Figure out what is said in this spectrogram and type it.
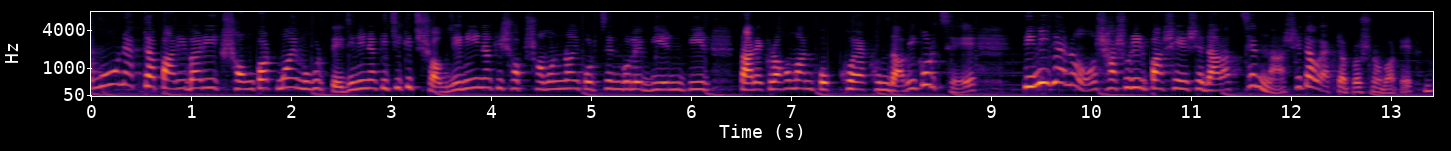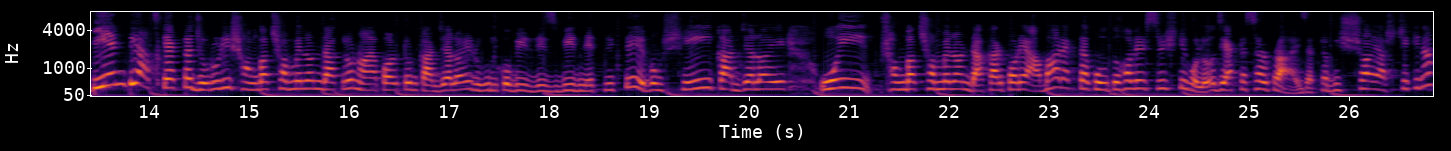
এমন একটা পারিবারিক সংকটময় মুহূর্তে, যিনি নাকি চিকিৎসক, যিনি নাকি সব সমন্বয় করছেন বলে বিএনপির তারেক রহমান পক্ষ এখন দাবি করছে তিনি কেন শাশুড়ির পাশে এসে দাঁড়াচ্ছেন না? সেটাও একটা প্রশ্ন বটে। বিএনপি আজকে একটা জরুরি সংবাদ সম্মেলন ডাকলো নয়াপল্টন কার্যালয়ে রুহুল কবির রিজভির নেতৃত্বে এবং সেই কার্যালয়ে ওই সংবাদ সম্মেলন ডাকার পরে আবার একটা কৌতূহলের সৃষ্টি হলো যে একটা সারপ্রাইজ একটা বিস্ময় আসছে কিনা?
